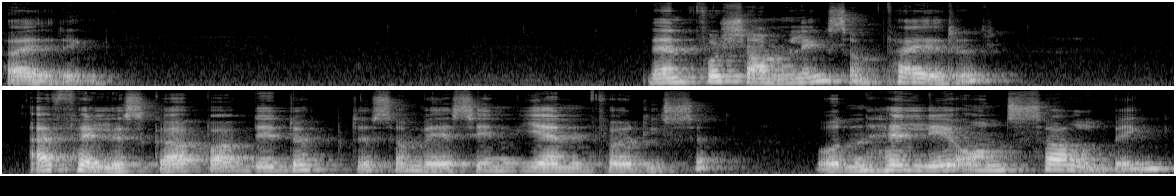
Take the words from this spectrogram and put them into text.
feiring. Den forsamling som feirer, er fellesskapet av de døpte som ved sin gjenfødelse og Den hellige ånds salving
